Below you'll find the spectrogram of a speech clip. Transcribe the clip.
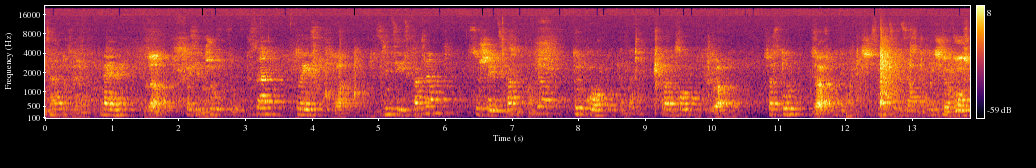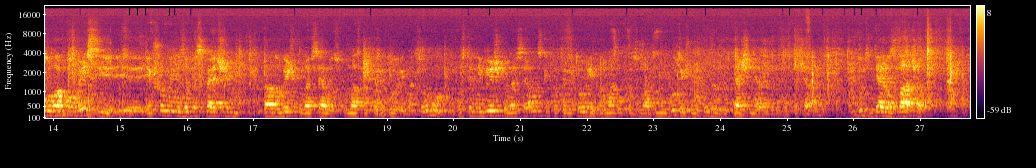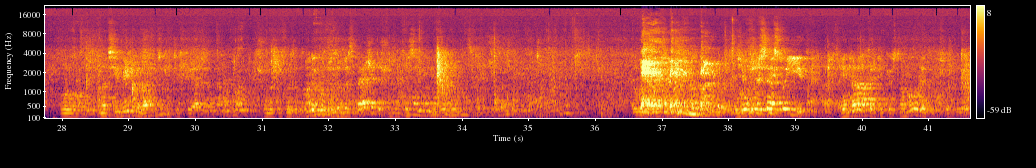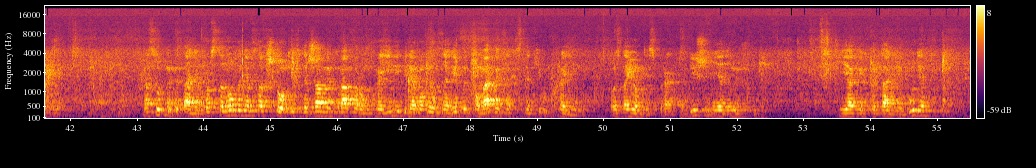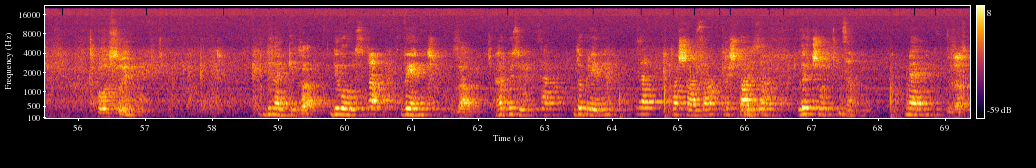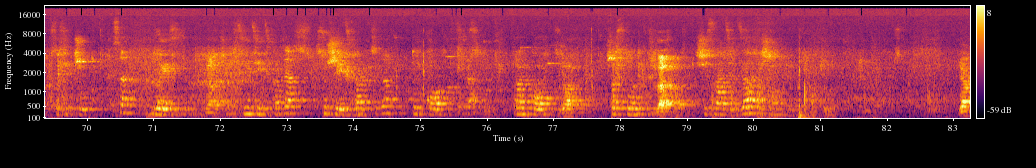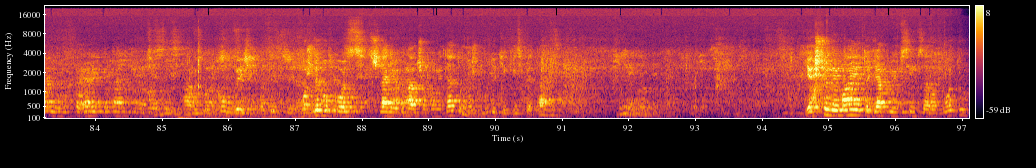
Мельник, За. Осіпчук, Плис, Зінцівська, За. Сушицька, За. Турко, За. Франко, За. Шастун, За. 16 за. Це в двох словах по вишці. Якщо ми не забезпечимо дану вишку Левсявську у нас на території на цьому, остальні вишки Левсявські по території громади працювати не будуть, якщо не буде забезпечення електропостачання. Тут йде роздача на всі вишки Левсявські ті стоять на що Вони хочуть забезпечити, щоб постійно Тому вже все стоїть. Генератор тільки встановлять і все буде. Наступне питання про встановлення флагштоків з державним прапором України біля могил загиблих померлих захисників України. Ознайомтесь з проектом рішення. Я думаю, що тут ніяких питань не буде. Голосуємо. Біленький, За. Білоус, За. Вигнич, За. Гарбузюк, За. Добрилін, За. Ваша, за, Кришталь, Левчун, Мельник, За. Осіпчук, Плис, За. Зінцівська, Сушицька, Турко, Франко. Шастун, За. 16 за, рішення прийнято. Дякую. Перелік питань, які виносились на виконком, вичерпати. Можливо, в когось з членів виконавчого комітету може, будуть якісь питання. Якщо немає, то дякую всім за роботу.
